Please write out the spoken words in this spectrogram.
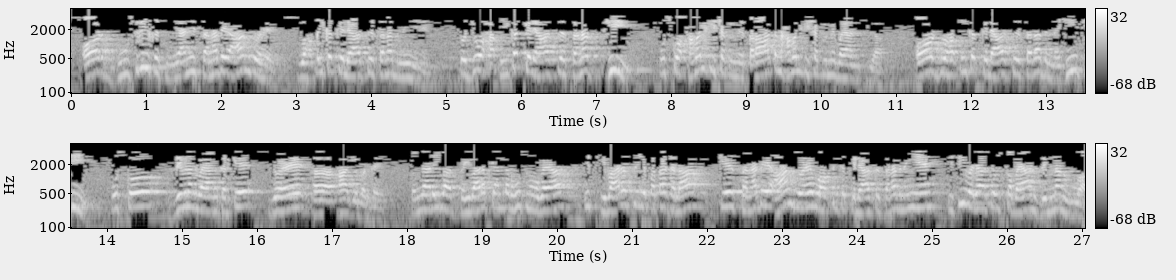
اور دوسری قسم یعنی سند عام جو ہے، وہ حقیقت کے لحاظ سے سند نہیں ہے۔ تو جو حقیقت کے لحاظ سے سند تھی، اس کو حمل کی شکل میں سراہتن حمل کی شکل میں بیان کیا۔ اور جو حقیقت کے لحاظ سے سند نہیں تھی، اس کو ضمن بیان کر کے جو ہے آگے بڑھ گئے۔ سمجھا رہی بات تو عبارت کے اندر حسن ہو گیا۔ اس عبارت سے یہ پتا چلا کہ سند عام جو ہے وہ حقیقت کے لحاظ سے سند نہیں ہے، اسی وجہ سے اس کا بیان ضمن ہوا۔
